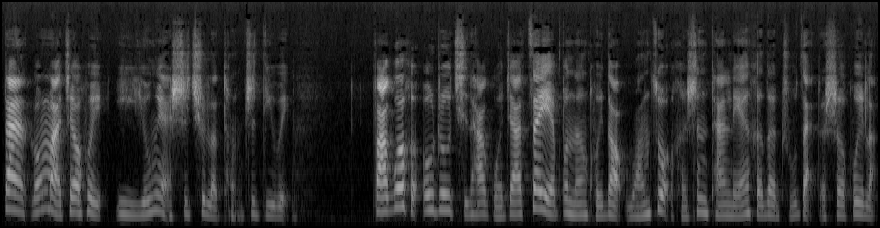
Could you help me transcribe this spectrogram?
但罗马教会已永远失去了统治地位。法国和欧洲其他国家再也不能回到王座和圣坛联合的主宰的社会了，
